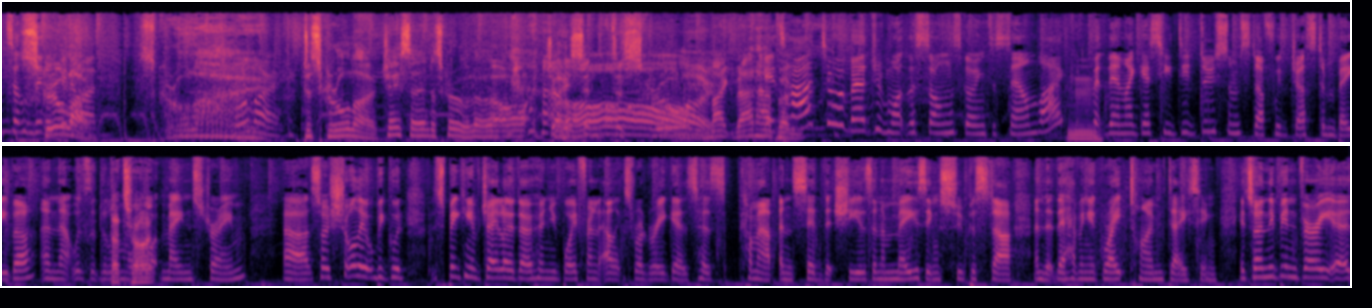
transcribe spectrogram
It's a little Skrullo. bit odd. Skrullo. Skrullo. Descrulo. Jason Descrulo. Oh, Jason Descrulo. Make that happen. It's hard to imagine what the song's going to sound like, Mm. but then I guess he did do some stuff with Justin Bieber, and that was a little That's more right. mainstream. Uh, so surely it will be good. Speaking of J Lo, though, her new boyfriend Alex Rodriguez has come out and said that she is an amazing superstar and that they're having a great time dating. It's only been very uh,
